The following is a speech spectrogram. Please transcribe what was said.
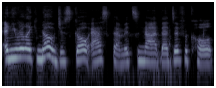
and you were like, no, just go ask them. It's not that difficult.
